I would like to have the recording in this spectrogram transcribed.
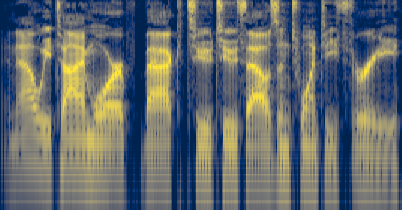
And now we time warp back to 2023.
